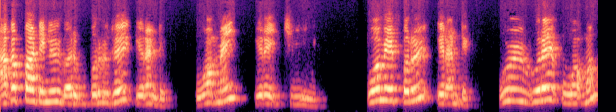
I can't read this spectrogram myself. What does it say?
அகப்பாட்டினில் வரும் பொருள்கள் இரண்டு. உவமை இறைச்சி. ஓமை பொருள் இரண்டு. உள் உரை உவமம்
